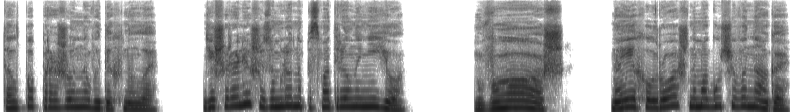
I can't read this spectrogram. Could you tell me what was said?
Толпа пораженно выдохнула. Деширалеш изумленно посмотрел на нее. «Ваш!» — наехал Руаш на могучего Нага.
